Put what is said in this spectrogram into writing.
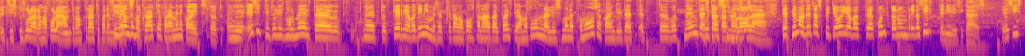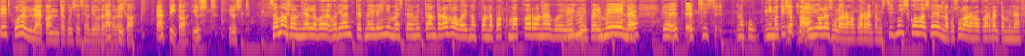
Et siis, kui sularaha pole, on demokraatia paremini siis on kaitstud. demokraatia paremini kaitstud. esiti tulid mul meelde need kerjavad inimesed, keda ma kohtan aeg-ajalt Balti jaama tunnelis, mõned ka moosekandid, et, et vot nendest hakkas mul ale. tead, nemad edaspidi hoiavad kontonumbriga silte niiviisi käes ja siis teed kohe ülekande, kui sa seal juures Äpiga. oled. äpiga, just, just. Samas on jälle va- variant, et neile inimestele mitte anda raha, vaid noh, panna pakk makarone või mm, Mhm, -hmm, või pelmeene jah. ja et, et siis nagu Niimoodi saab ka. ei ole sularahaga arveldamist, siis mis kohas veel nagu sularahaga arveldamine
